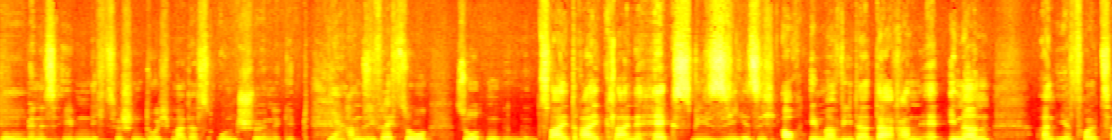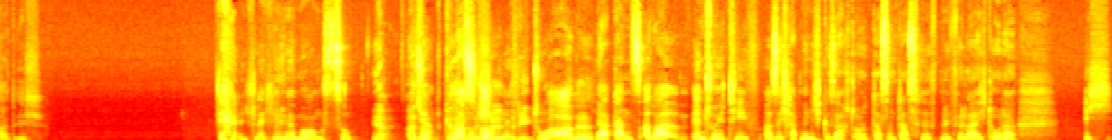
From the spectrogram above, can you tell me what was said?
mhm. wenn es eben nicht zwischendurch mal das Unschöne gibt. Ja. Haben Sie vielleicht so, so zwei, drei kleine Hacks, wie Sie sich auch immer wieder daran erinnern, an Ihr Vollzeit-Ich? Ich lächle mir morgens zu. Ja, also ja, also klassische also Rituale. Ja, ganz, aber intuitiv. Also ich habe mir nicht gesagt, oh, das und das hilft mir vielleicht oder ich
